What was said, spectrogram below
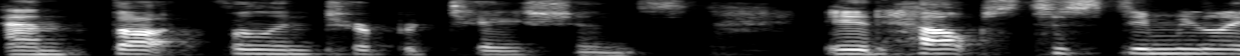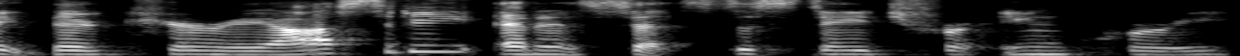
and thoughtful interpretations. It helps to stimulate their curiosity and it sets the stage for inquiry.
